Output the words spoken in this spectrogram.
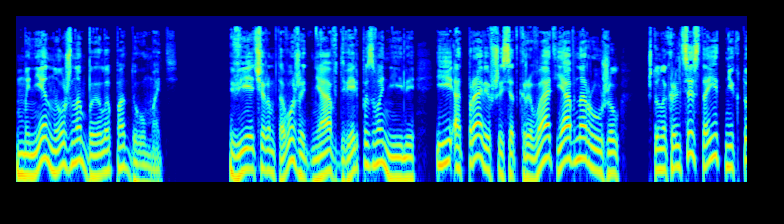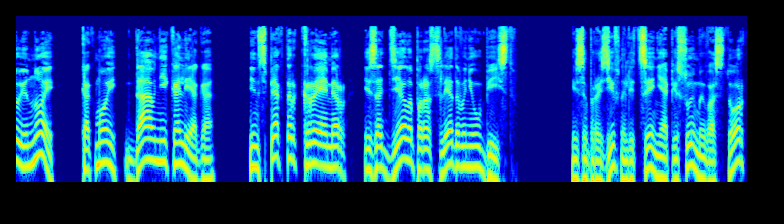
Мне нужно было подумать. Вечером того же дня в дверь позвонили, и, отправившись открывать, я обнаружил, что на крыльце стоит никто иной, как мой давний коллега, инспектор Кремер из отдела по расследованию убийств. Изобразив на лице неописуемый восторг,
